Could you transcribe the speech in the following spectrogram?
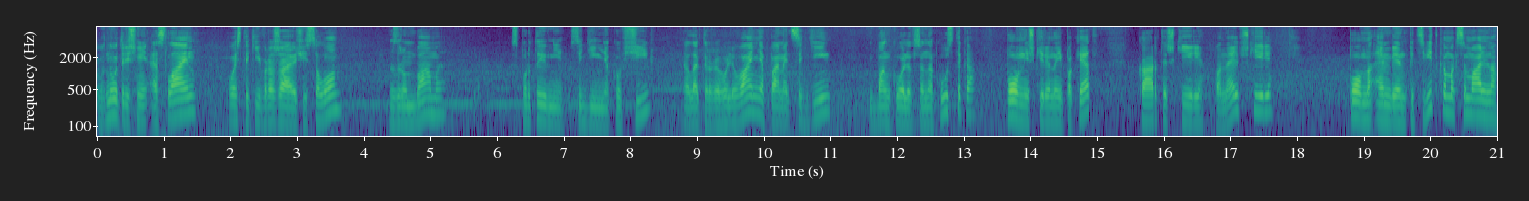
Внутрішній S-Line, ось такий вражаючий салон з ромбами, спортивні сидіння ковші, електрорегулювання, пам'ять сидінь, банк-олівсен акустика, повний шкіряний пакет, карти шкірі, панель в шкірі. Повна ambient підсвітка максимальна,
